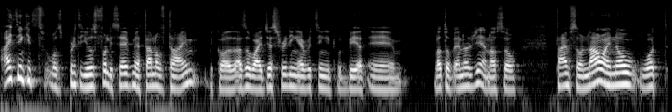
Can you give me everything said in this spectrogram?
I think it was pretty useful. It saved me a ton of time because otherwise, just reading everything, it would be a um, lot of energy and also time. So now I know what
